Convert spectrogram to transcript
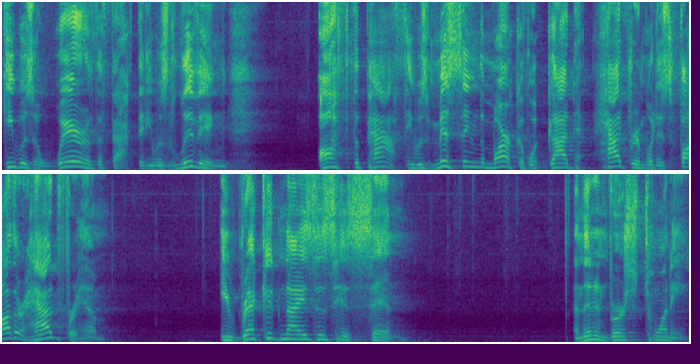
he was aware of the fact that he was living off the path. He was missing the mark of what God had for him, what his father had for him. He recognizes his sin. And then in verse 20,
